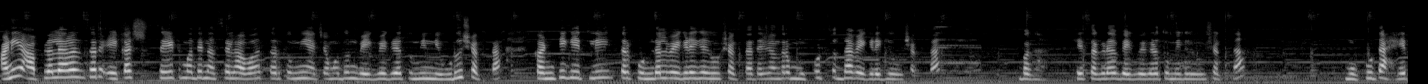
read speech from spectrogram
आणि आपल्याला जर एकाच सेटमध्ये नसेल हवं तर तुम्ही याच्यामधून वेगवेगळे तुम्ही निवडू शकता. कंठी घेतली तर कुंडल वेगळे घेऊ शकता. त्याच्यानंतर मुकुट सुद्धा वेगळे घेऊ शकता. बघा हे सगळं वेगवेगळं तुम्ही घेऊ शकता. मुकुट आहेत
